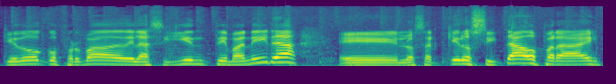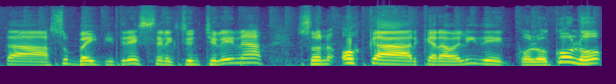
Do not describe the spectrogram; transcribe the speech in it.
quedó conformada de la siguiente manera. Eh, los arqueros citados para esta sub-23 selección chilena son Oscar Carabalí de Colo Colo,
